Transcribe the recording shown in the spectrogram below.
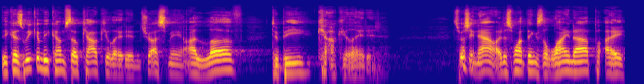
because we can become so calculated. And trust me, I love to be calculated. Especially now, I just want things to line up. I,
